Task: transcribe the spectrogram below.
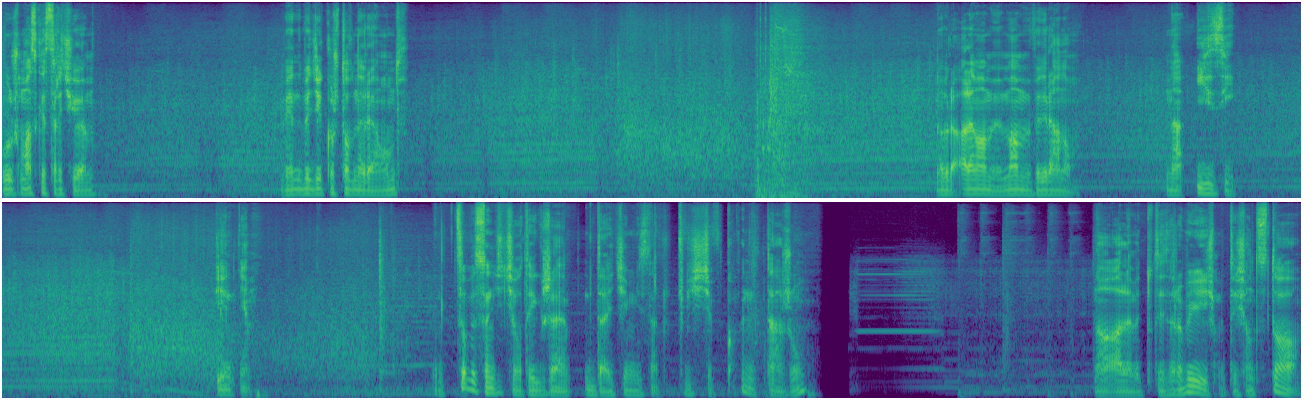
Bo już maskę straciłem. Więc będzie kosztowny remont. Dobra, ale mamy, mamy wygraną. Na easy. Pięknie. Co wy sądzicie o tej grze? Dajcie mi znać oczywiście w komentarzu. No, ale my tutaj zarobiliśmy 1100.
